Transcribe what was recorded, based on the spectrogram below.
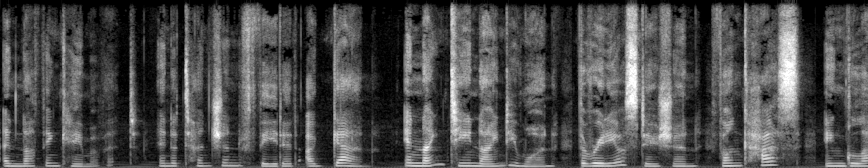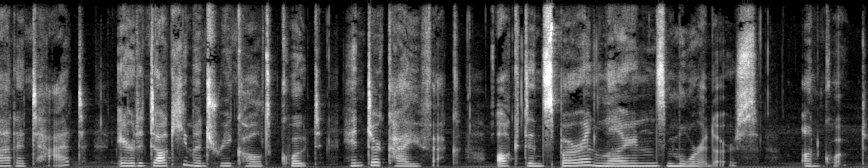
and nothing came of it, and attention faded again. In 1991, the radio station Funkhaus Ingolstadt aired a documentary called, quote, Hinterkaifeck, och den spurren lines moriders, unquote.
